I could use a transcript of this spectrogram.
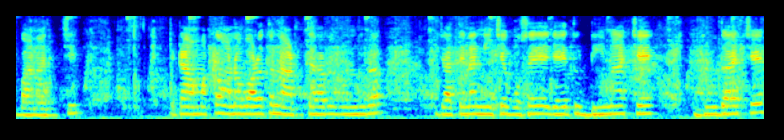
বানাচ্ছি। এটা আমাকে অনবরত নাড়তে হবে বন্ধুরা, যাতে না নিচে বসে যায়। যেহেতু ডিম আছে, দুধ আছে।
